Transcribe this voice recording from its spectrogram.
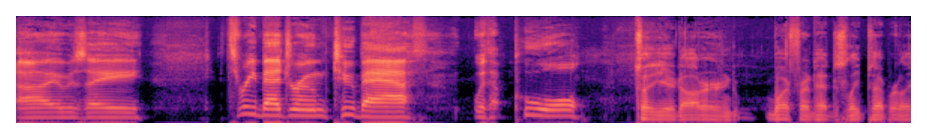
Uh, it was a three bedroom, two bath with a pool. So your daughter and boyfriend had to sleep separately?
